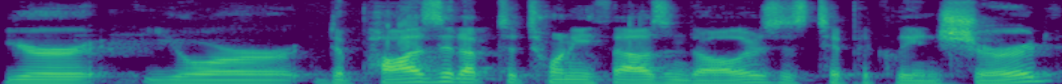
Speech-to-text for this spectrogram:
Your, your deposit up to $20,000 is typically insured.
